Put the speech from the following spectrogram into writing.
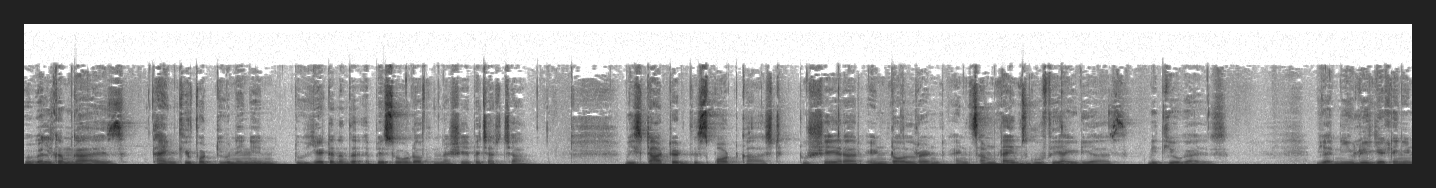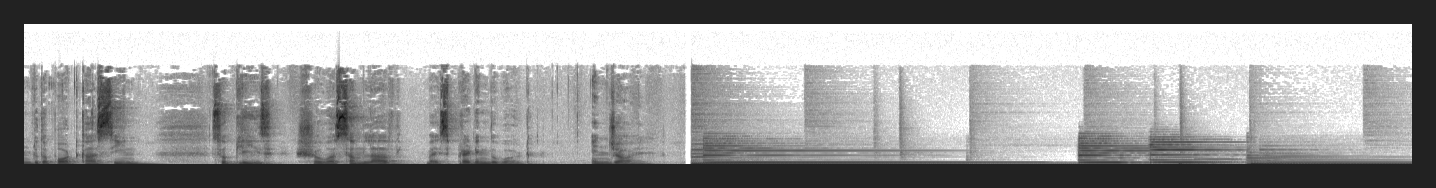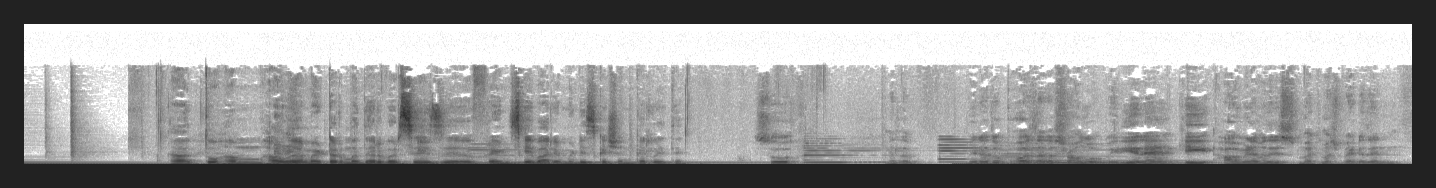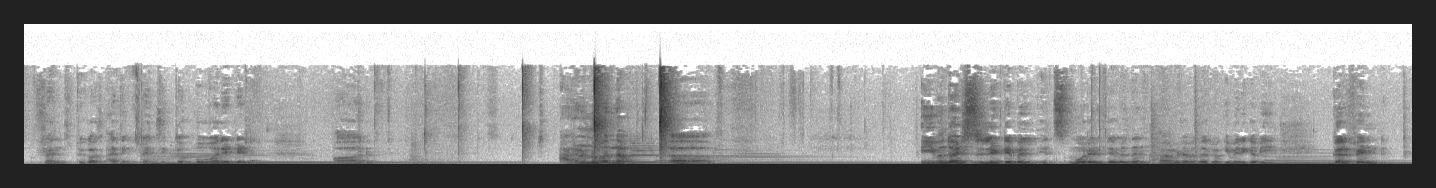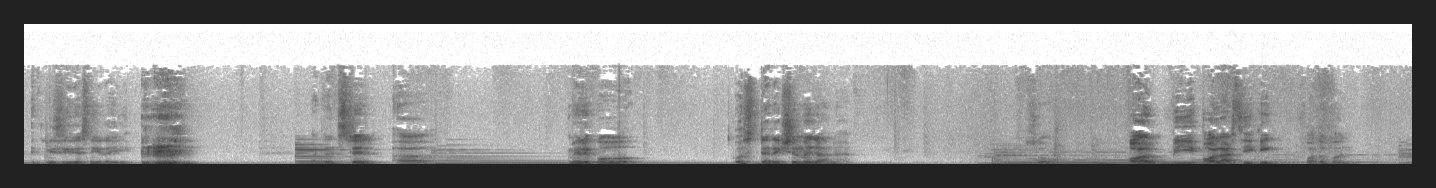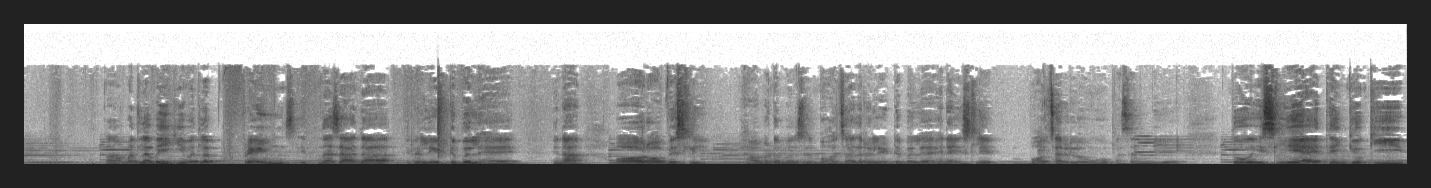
Welcome, guys. Thank you for tuning in to yet another episode of Nashe Pe Charcha. We started this podcast to share our intolerant and sometimes goofy ideas with you guys. We are newly getting into the podcast scene, so please show us some love by spreading the word. Enjoy. तो हम how matter mother versus friends के बारे में discussion कर रहे थे। सो so, मतलब मेरा तो बहुत ज़्यादा स्ट्रॉन्ग ओपिनियन है कि हाउ मेरा mother is much much better than friends because I think friends एक तो ओवर रेटेड है। और आई डोंट नो मतलब even though it's relatable it's more relatable than how मेरा मदर क्योंकि मेरी कभी गर्लफ्रेंड इतनी सीरियस नहीं रही। बट देन स्टिल मेरे को उस डायरेक्शन में जाना है। So all we all are seeking for the one हाँ मतलब वही कि मतलब फ्रेंड्स इतना ज़्यादा रिलेटेबल है है ना? और ऑब्वियसली मदर से बहुत ज़्यादा रिलेटेबल है है ना? इसलिए बहुत सारे लोगों को पसंद भी है। तो इसलिए आई थिंक क्योंकि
